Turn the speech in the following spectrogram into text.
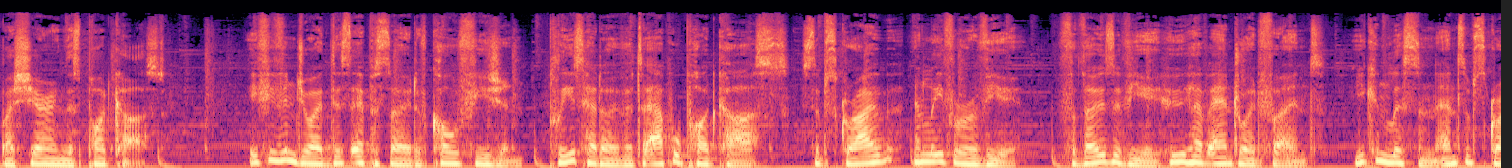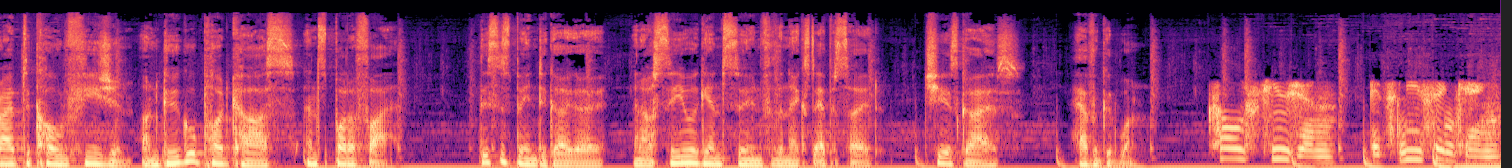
by sharing this podcast. If you've enjoyed this episode of Cold Fusion, please head over to Apple Podcasts, subscribe, and leave a review. For those of you who have Android phones, you can listen and subscribe to Cold Fusion on Google Podcasts and Spotify. This has been Dagogo, and I'll see you again soon for the next episode. Cheers, guys. Have a good one. Cold Fusion. It's new thinking.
